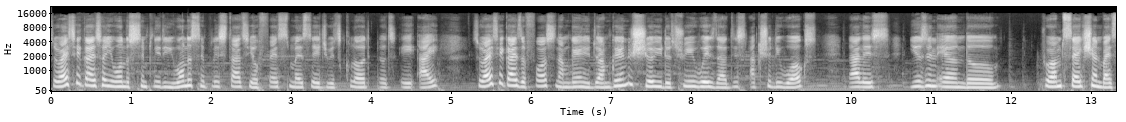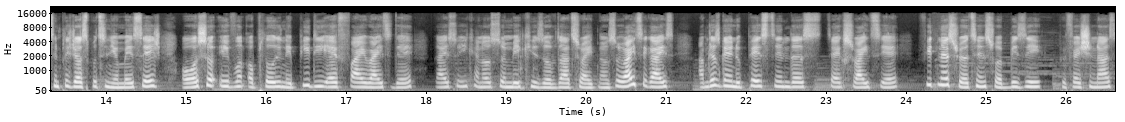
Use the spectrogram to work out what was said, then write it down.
So right here guys, what you want to simply do, you want to simply start your first message with Claude.ai. So right here guys, the first thing I'm going to do, I'm going to show you the three ways that this actually works. That is using um, the prompt section by simply just putting your message or also even uploading a PDF file right there guys so you can also make use of that right now so right here guys i'm just going to paste in this text right here fitness routines for busy professionals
